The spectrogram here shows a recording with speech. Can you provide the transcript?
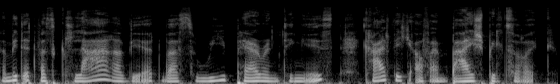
Damit etwas klarer wird, was Reparenting ist, greife ich auf ein Beispiel zurück.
